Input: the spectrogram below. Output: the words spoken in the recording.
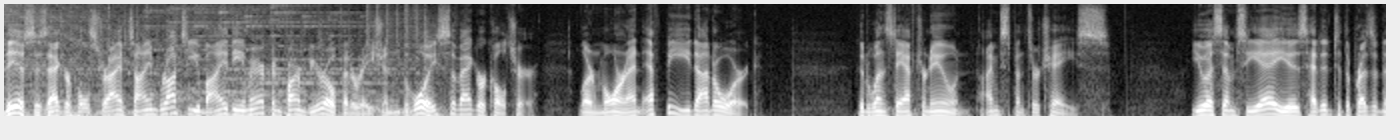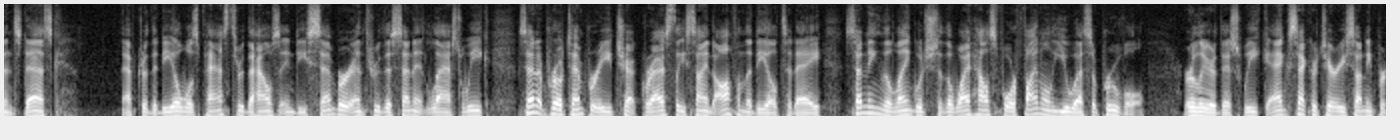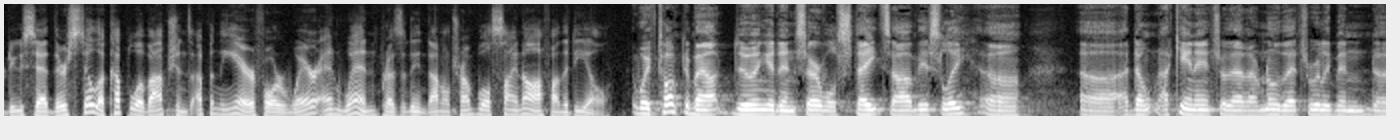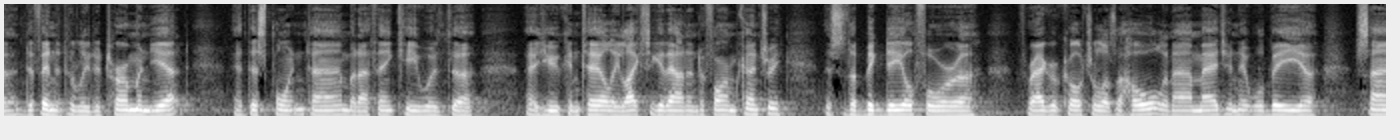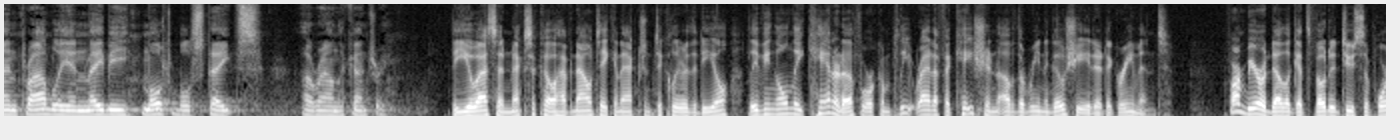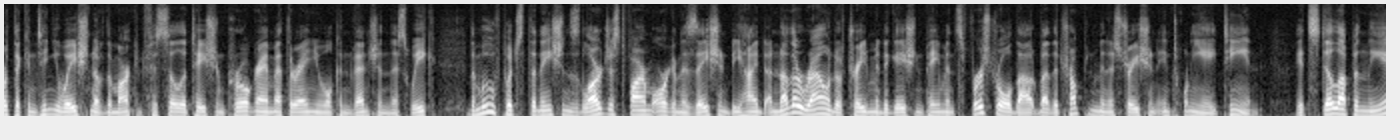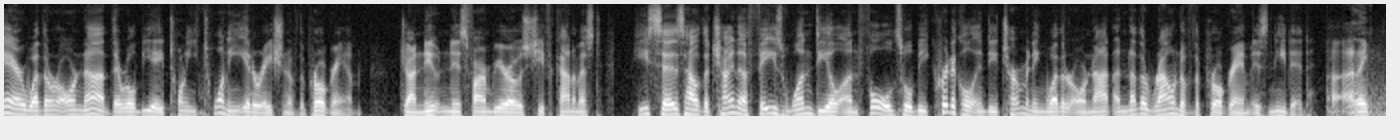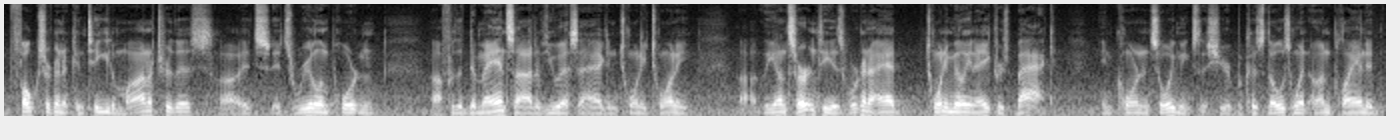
This is AgriPulse Drive Time brought to you by the American Farm Bureau Federation, the voice of agriculture. Learn more at FB.org. Good Wednesday afternoon. I'm Spencer Chase. USMCA is headed to the president's desk. After the deal was passed through the House in December and through the Senate last week, Senate pro tempore Chuck Grassley signed off on the deal today, sending the language to the White House for final U.S. approval. Earlier this week, Ag Secretary Sonny Perdue said there's still a couple of options up in the air for where and when President Donald Trump will sign off on the deal. We've talked about doing it in several states, obviously. Uh, uh, I don't, I can't answer that. I don't know that's really been uh, definitively determined yet at this point in time, but I think he would, uh, as you can tell, he likes to get out into farm country. This is a big deal for uh, for agriculture as a whole, and I imagine it will be uh, signed probably in maybe multiple states around the country. The U.S. and Mexico have now taken action to clear the deal, leaving only Canada for complete ratification of the renegotiated agreement. Farm Bureau delegates voted to support the continuation of the market facilitation program at their annual convention this week. The move puts the nation's largest farm organization behind another round of trade mitigation payments first rolled out by the Trump administration in 2018. It's still up in the air whether or not there will be a 2020 iteration of the program. John Newton is Farm Bureau's chief economist. He says how the China Phase 1 deal unfolds will be critical in determining whether or not another round of the program is needed. Uh, I think folks are going to continue to monitor this. Uh, it's, it's real important uh, for the demand side of U.S. ag in 2020. Uh, the uncertainty is we're going to add 20 million acres back in corn and soybeans this year because those went unplanted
